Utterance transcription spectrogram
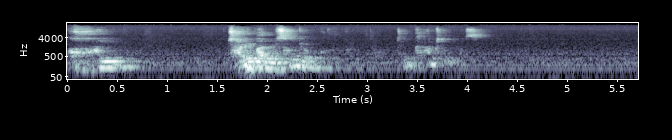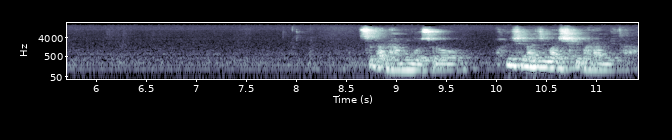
거의 절반을 성경으로 좀 깜짝 놀랐어요. 쓰다 남은 것으로 헌신하지 마시기 바랍니다.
